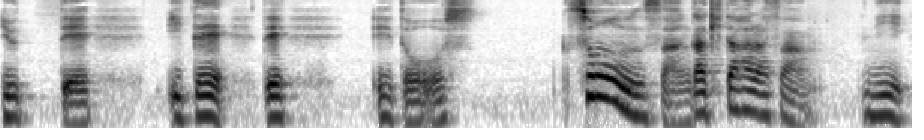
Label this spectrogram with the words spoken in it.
言っていてでえっ、ー、とソウンさんが北原さんに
